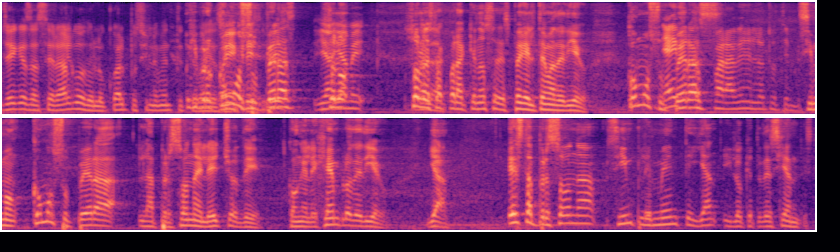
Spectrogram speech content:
llegues a hacer algo de lo cual posiblemente te Oye, pero vayas ¿cómo a... Cris, superas? ya- solo ya me- solo Dale. está para que no se despegue el tema de Diego. ¿Cómo superas, para ver el otro tema. Simón, cómo supera la persona el hecho de, con el ejemplo de Diego, ya, esta persona simplemente ya, y lo que te decía antes,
